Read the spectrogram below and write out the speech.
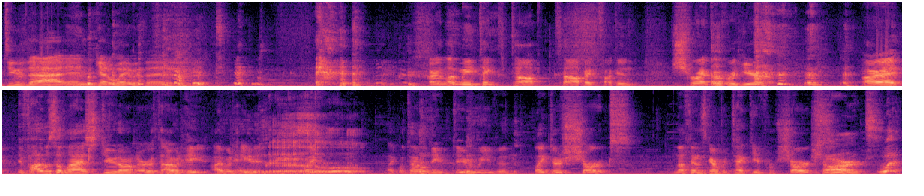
do that and get away with it. All right, let me take the top topic. Fucking Shrek over here. All right, if I was the last dude on Earth, I would hate. I would hate it. Like, like what the hell do you do even? Like, there's sharks. Nothing's gonna protect you from sharks. Sharks. What?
